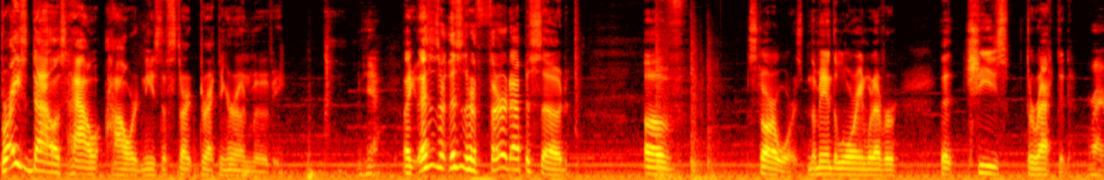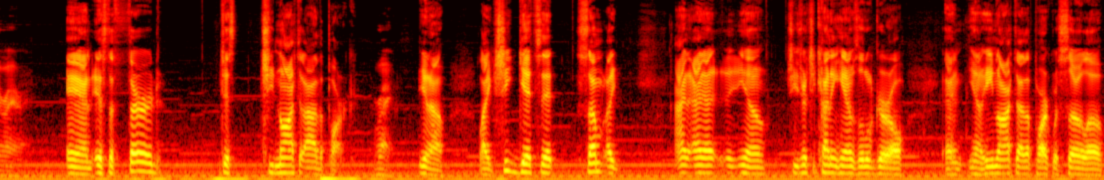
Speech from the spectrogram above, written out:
Bryce Dallas How Howard needs to start directing her own movie. Yeah. Like this is her this is her third episode of Star Wars, The Mandalorian, whatever, that she's directed. Right, right, right. And it's the third just she knocked it out of the park. right. You know, like she gets it. Some like, I, I you know, she's Richie Cunningham's little girl, and you know he knocked out of the park with Solo.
